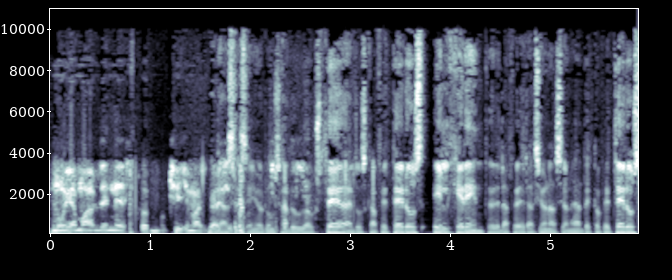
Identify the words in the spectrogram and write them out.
Muy amable, Néstor. Muchísimas gracias. Gracias, señor. Un saludo a usted, a los cafeteros, el gerente de la Federación Nacional de Cafeteros.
